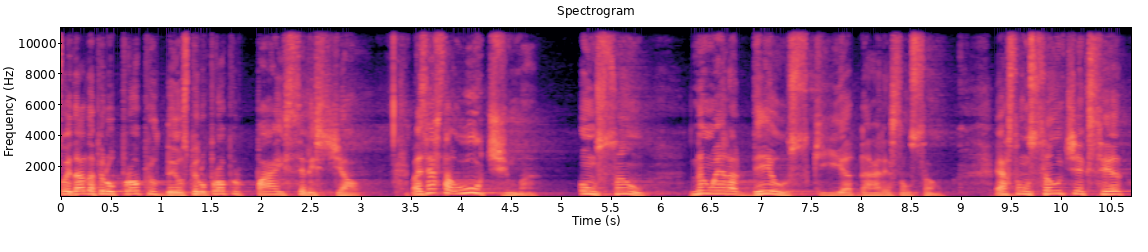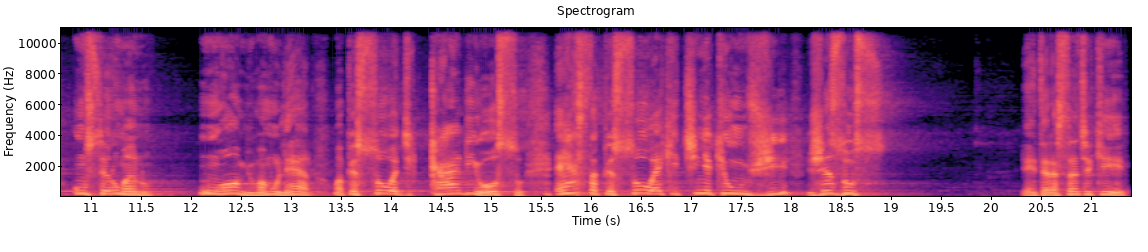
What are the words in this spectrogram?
foi dada pelo próprio Deus, pelo próprio Pai celestial. Mas esta última unção não era Deus que ia dar essa unção. Essa unção tinha que ser um ser humano um homem, uma mulher, uma pessoa de carne e osso. Esta pessoa é que tinha que ungir Jesus. E é interessante que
